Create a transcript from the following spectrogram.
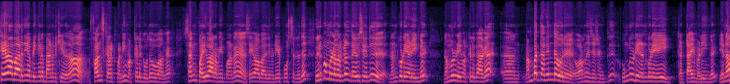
சேவா பாரதி அப்படிங்கிற பேனர் கீழே தான் ஃபண்ட்ஸ் கலெக்ட் பண்ணி மக்களுக்கு உதவுவாங்க. சங் பரிவார் அமைப்பான சேவா பாரதியினுடைய போஸ்டர் இது. விருப்பமுள்ளவர்கள் தயவு செய்து நன்கொடை அடையுங்கள். நம்மளுடைய மக்களுக்காக நம்ப நம்பத்தகுந்த ஒரு ஆர்கனைசேஷனுக்கு உங்களுடைய நன்கொடையை கட்டாயம் அழியுங்கள் ஏன்னா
